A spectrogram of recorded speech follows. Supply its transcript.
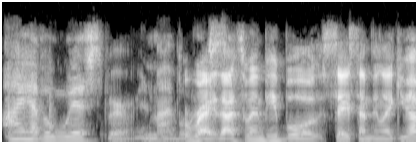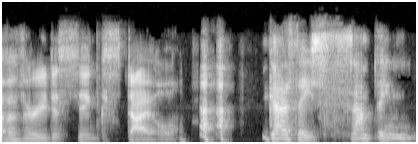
I have a whisper in my voice. Right, that's when people say something like you have a very distinct style. you gotta say something.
